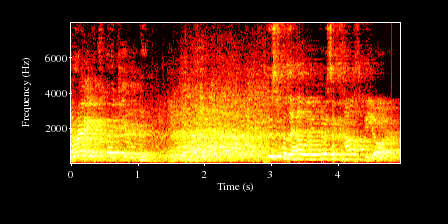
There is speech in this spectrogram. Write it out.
Great, thank you. Just for the hell of it, give us a Cosby R.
